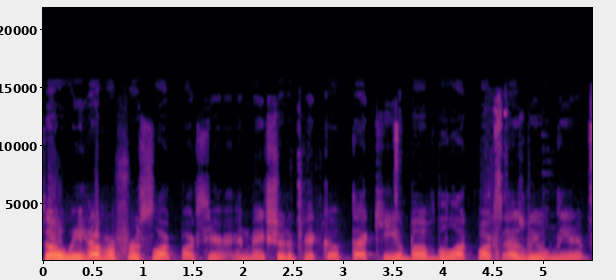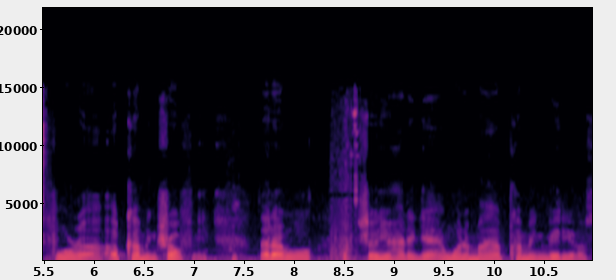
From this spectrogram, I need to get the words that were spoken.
So we have our first lockbox here and make sure to pick up that key above the lockbox as we will need it for uh, upcoming trophy that I will show you how to get in one of my upcoming videos.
